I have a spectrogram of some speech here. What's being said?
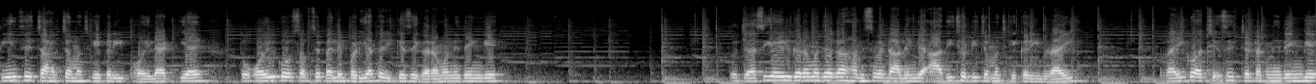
तीन से चार चम्मच के करीब ऑयल ऐड किया है। तो ऑयल को सबसे पहले बढ़िया तरीके से गर्म होने देंगे। तो जैसे ही ऑयल गर्म हो जाएगा, हम इसमें डालेंगे आधी छोटी चम्मच के करीब राई। राई को अच्छे से चटकने देंगे।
